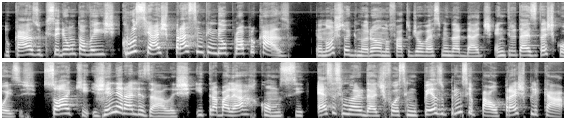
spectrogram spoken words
do caso que seriam talvez cruciais para se entender o próprio caso. Eu não estou ignorando o fato de houver similaridades entre tais e tais coisas. Só que generalizá-las e trabalhar como se essas similaridades fossem o peso principal para explicar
